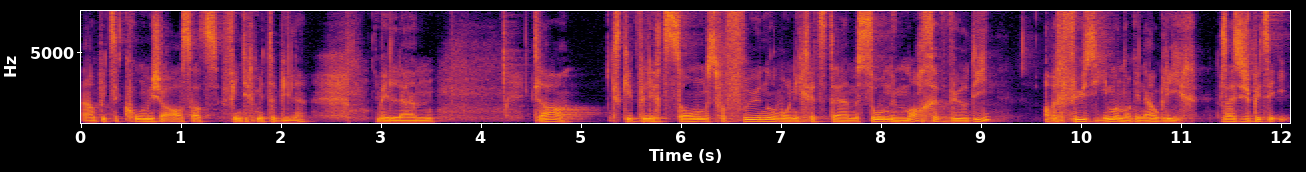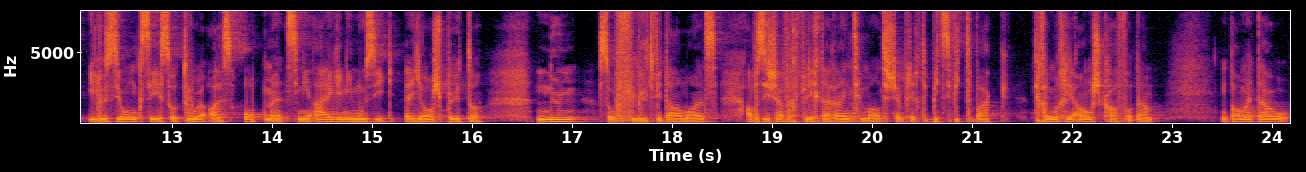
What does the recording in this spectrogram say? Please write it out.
Auch ein bisschen komischer Ansatz, finde ich mittlerweile. Weil, ähm, klar, es gibt vielleicht Songs von früher, die ich jetzt ähm, so nicht machen würde, aber ich fühle sie immer noch genau gleich. Das heisst, es war ein bisschen Illusion, gewesen, so tun, als ob man seine eigene Musik ein Jahr später nicht mehr so fühlt wie damals. Aber es ist einfach vielleicht auch rein thematisch dann vielleicht ein bisschen weiter weg. Ich habe immer ein bisschen Angst vor dem. Und damit auch,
